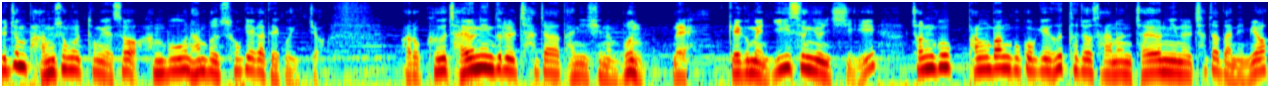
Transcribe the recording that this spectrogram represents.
요즘 방송을 통해서 한분 한 분 소개가 되고 있죠. 바로 그 자연인들을 찾아다니시는 분, 네, 개그맨 이승윤 씨, 전국 방방곡곡에 흩어져 사는 자연인을 찾아다니며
